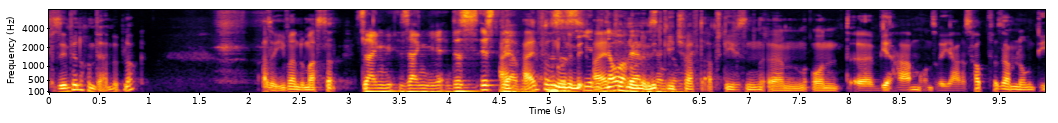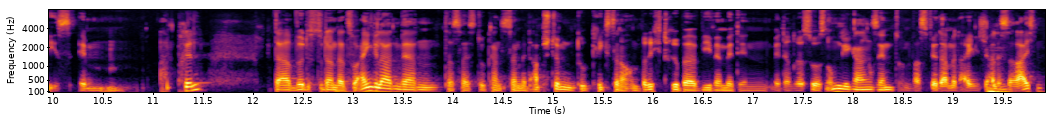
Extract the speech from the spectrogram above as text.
Sind wir noch im Werbeblock? Also Ivan, du machst das. Sagen, sagen wir, das ist Werbung. Einfach, nur eine, einfach nur eine, Mitgliedschaft abschließen ähm, und äh, wir haben unsere Jahreshauptversammlung, die ist im April. Da würdest du dann dazu eingeladen werden. Das heißt, du kannst damit abstimmen. Du kriegst dann auch einen Bericht darüber, wie wir mit den, mit den Ressourcen umgegangen sind und was wir damit eigentlich mhm. alles erreichen.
